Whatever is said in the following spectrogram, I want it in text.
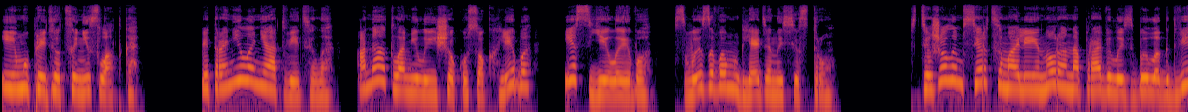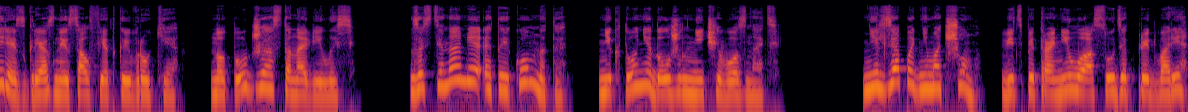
и ему придется несладко». Петронила не ответила. Она отломила еще кусок хлеба и съела его, с вызовом глядя на сестру. С тяжелым сердцем Алиенора направилась было к двери с грязной салфеткой в руке, но тут же остановилась. За стенами этой комнаты никто не должен ничего знать. Нельзя поднимать шум, ведь Петронилу осудят при дворе,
